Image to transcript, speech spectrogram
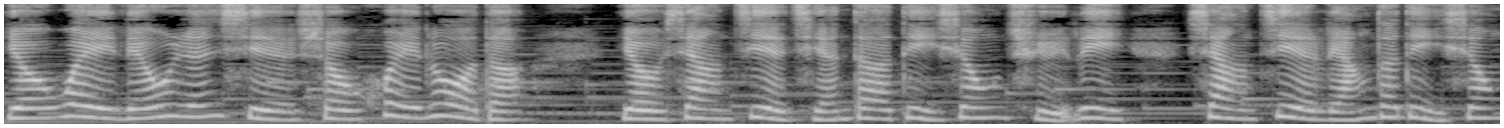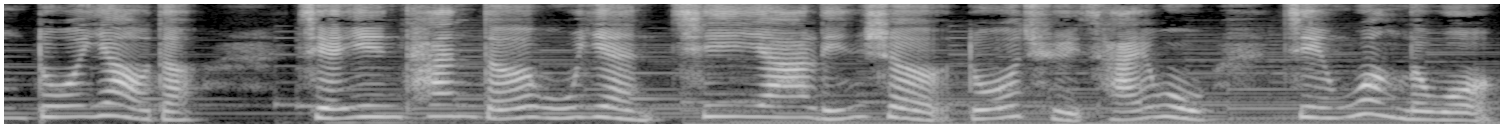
有为流人血受贿赂的，有向借钱的弟兄取利，向借粮的弟兄多要的。且因贪得无厌，欺压邻舍，夺取财物，竟忘了我。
